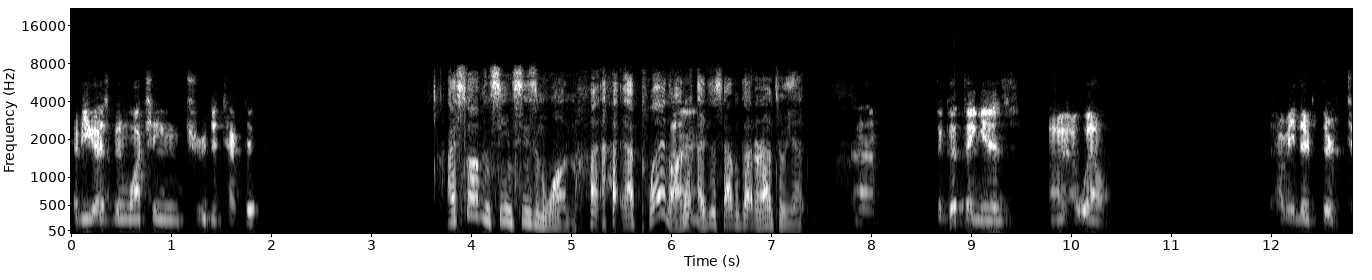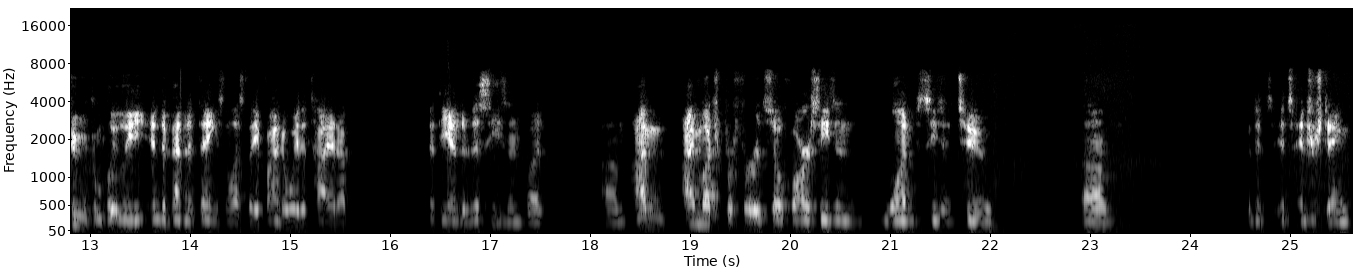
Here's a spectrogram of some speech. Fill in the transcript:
Have you guys been watching True Detective? I still haven't seen season one. I, I plan on it. I just haven't gotten around to it yet. Uh, the good thing is, uh, well, I mean, they're they're two completely independent things unless they find a way to tie it up at the end of this season. But um, I'm I much preferred so far season one to season two. Um, but it's it's interesting.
